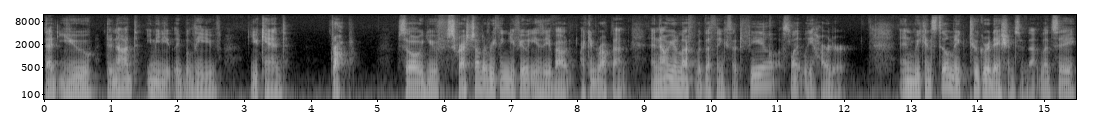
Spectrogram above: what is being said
that you do not immediately believe you can't drop. So you've scratched out everything you feel easy about, I can drop that. And now you're left with the things that feel slightly harder. And we can still make two gradations in that. Let's say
